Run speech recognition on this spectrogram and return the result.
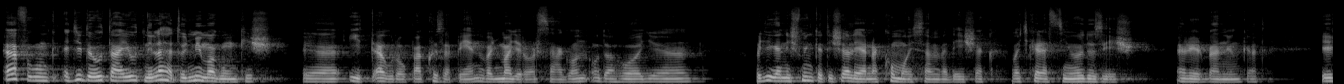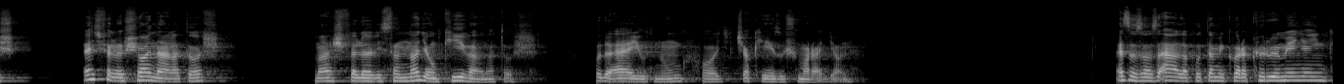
el fogunk egy idő után jutni, lehet, hogy mi magunk is itt Európák közepén, vagy Magyarországon, oda, hogy hogy igenis minket is elérnek komoly szenvedések, vagy keresztény öldözés elér bennünket. És egyfelől sajnálatos, másfelől viszont nagyon kívánatos oda eljutnunk, hogy csak Jézus maradjon. Ez az az állapot, amikor a körülményeink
